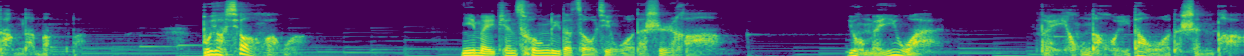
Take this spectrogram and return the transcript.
唐的梦吧。不要笑话我，你每天葱绿的走进我的诗行，又每晚绯红的回到我的身旁。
